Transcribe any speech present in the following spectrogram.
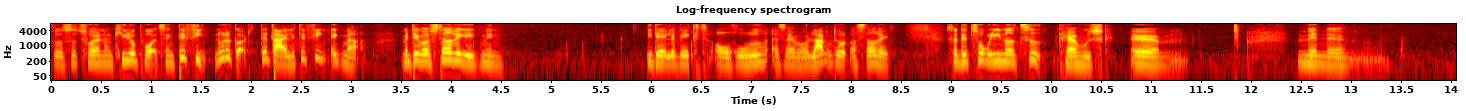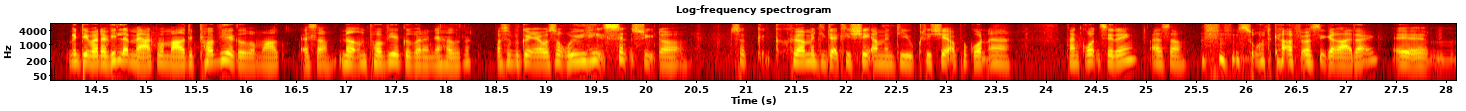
du ved, så tog jeg nogle kilo på og tænkte, det er fint, nu er det godt, det er dejligt, det er fint, ikke mere. Men det var jo stadigvæk ikke min ideelle vægt overhovedet. Altså, jeg var jo langt under stadigvæk. Så det tog lige noget tid, kan jeg huske. Øhm, men, øhm, men det var da vildt at mærke, hvor meget det påvirkede, hvor meget altså, maden påvirkede, hvordan jeg havde det. Og så begyndte jeg jo så at ryge helt sindssygt, og så k- køre med de der klichéer, men de er jo klichéer på grund af, der er en grund til det, ikke? Altså, sort kaffe og cigaretter, ikke? Øhm,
